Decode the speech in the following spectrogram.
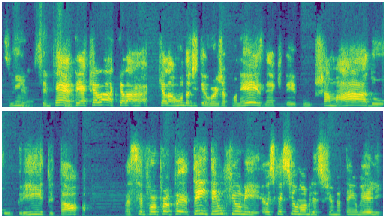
Sim. Sempre, sempre É, tem aquela, aquela, aquela onda de terror japonês, né? Que veio com o chamado, o grito e tal. Mas se for. Tem, tem um filme, eu esqueci o nome desse filme, eu tenho ele,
